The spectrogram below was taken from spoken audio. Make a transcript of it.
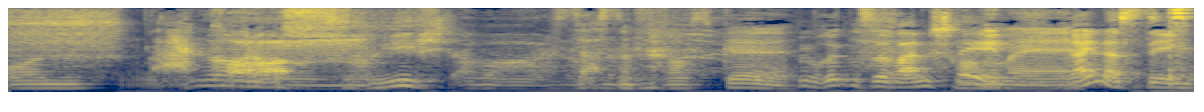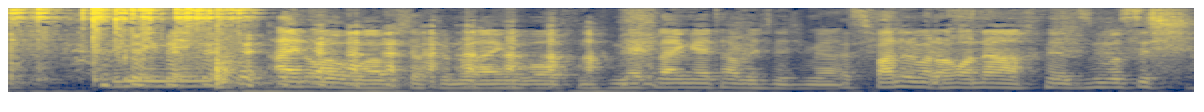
Und, ah komm, riecht aber. ist das eine Floskel? Im Rücken zur Wand stehen. Komm. Rein das Ding. Ding, ding, ding. Ein Euro habe ich dafür nur reingeworfen. Mehr Kleingeld habe ich nicht mehr. Das fandeln wir nochmal nach. Jetzt muss ich,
